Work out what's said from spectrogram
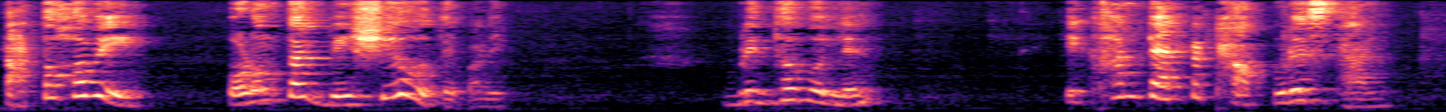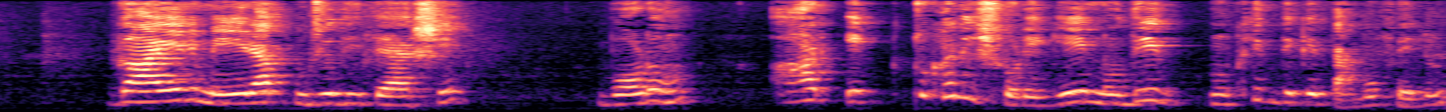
তা তো হবে বরং তার বেশিও হতে পারে। বৃদ্ধ বললেন, এখানটা একটা ঠাকুরের স্থান। গাঁয়ের মেয়েরা পুজো দিতে আসে, বরং আর একটুখানি সরে গিয়ে নদীর মুখের দিকে তাঁবু ফেলুন,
